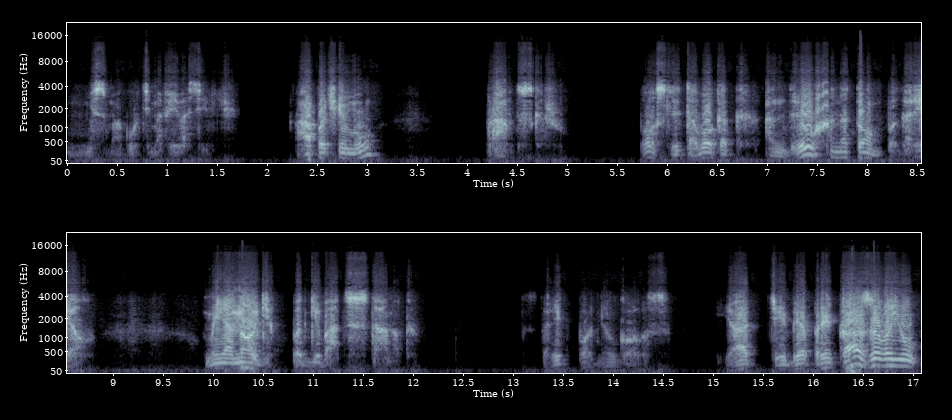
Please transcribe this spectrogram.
«Не смогу, Тимофей Васильевич». «А почему?» «Правду скажу после того, как Андрюха на том погорел. У меня ноги подгибаться станут. Старик поднял голос. «Я тебе приказываю!»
